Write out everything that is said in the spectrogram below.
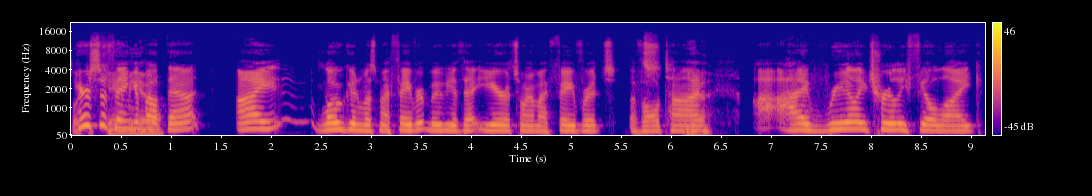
Like Here's the thing about that. I Logan was my favorite movie of that year. It's one of my favorites of all time. I I really truly feel like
